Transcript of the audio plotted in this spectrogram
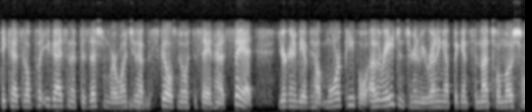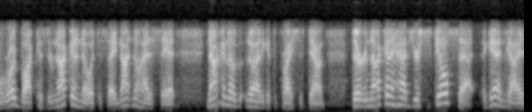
because it'll put you guys in a position where once you have the skills, know what to say and how to say it, you're going to be able to help more people. Other agents are going to be running up against the mental emotional roadblock because they're not going to know what to say, not know how to say it, not going to know how to get the prices down. They're not going to have your skill set. Again, guys,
